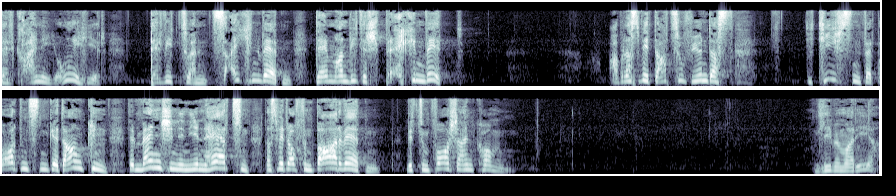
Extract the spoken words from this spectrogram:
der kleine Junge hier, der wird zu einem Zeichen werden, dem man widersprechen wird. Aber das wird dazu führen, dass die tiefsten, verborgensten Gedanken der Menschen in ihren Herzen, das wird offenbar werden, wird zum Vorschein kommen. Und liebe Maria,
